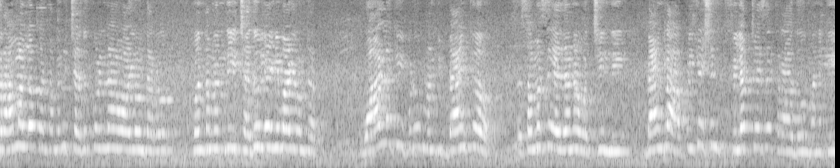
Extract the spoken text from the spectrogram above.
గ్రామాల్లో కొంతమంది చదువుకున్న వాళ్ళు ఉంటారు కొంతమంది చదువు లేని వాళ్ళు ఉంటారు. వాళ్ళకి ఇప్పుడు మనకి బ్యాంక్ సమస్య ఏదైనా వచ్చింది బ్యాంక్లో అప్లికేషన్ ఫిలప్ చేసేకి రాదు మనకి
